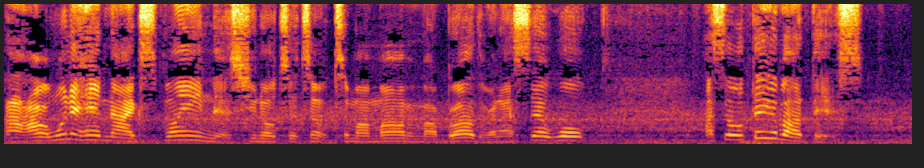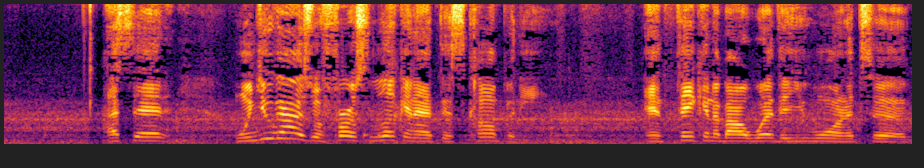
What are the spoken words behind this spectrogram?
I went ahead and I explained this, you know, to, to, to my mom and my brother. And I said, well, I said, well, think about this. I said, when you guys were first looking at this company and thinking about whether you wanted to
